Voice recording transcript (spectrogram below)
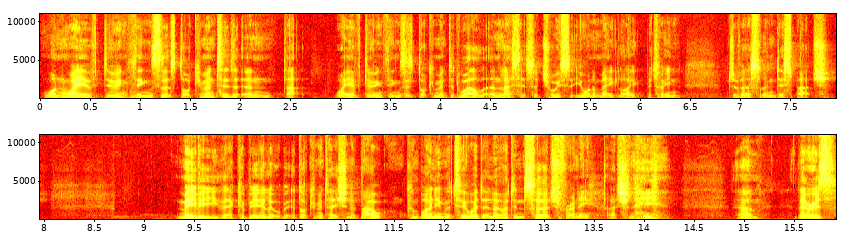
one way of doing things that's documented, and that way of doing things is documented well, unless it's a choice that you want to make, like between traversal and dispatch. Maybe there could be a little bit of documentation about combining the two. I don't know. I didn't search for any, actually. um, there is.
